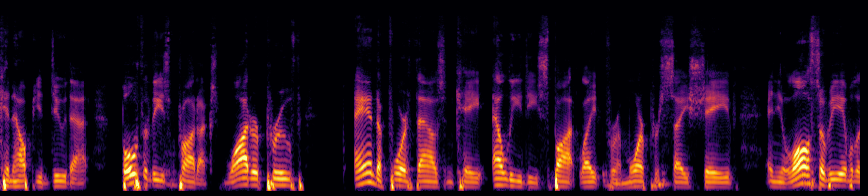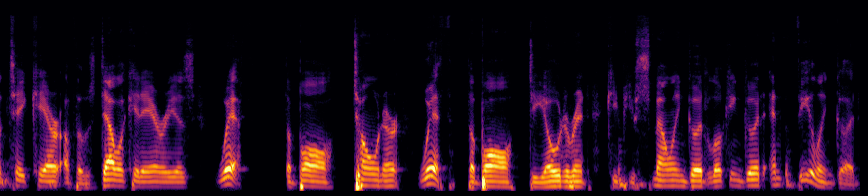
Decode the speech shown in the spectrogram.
can help you do that. Both of these products, waterproof and a 4000K LED spotlight for a more precise shave. And you'll also be able to take care of those delicate areas with the ball toner, with the ball deodorant, keep you smelling good, looking good, and feeling good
